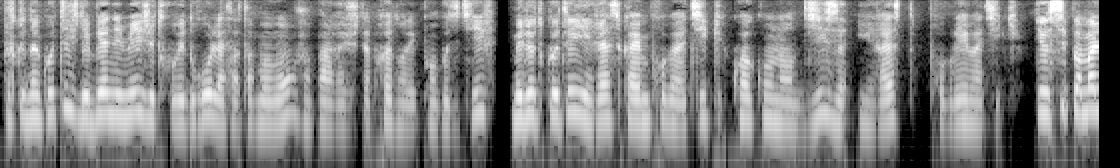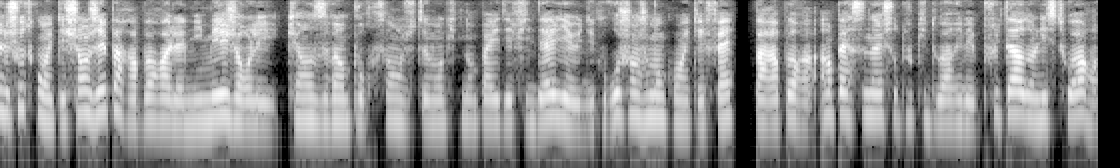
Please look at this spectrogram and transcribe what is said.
Parce que d'un côté, je l'ai bien aimé, j'ai trouvé drôle à certains moments, j'en parlerai juste après dans les points positifs. Mais de l'autre côté, il reste quand même problématique, quoi qu'on en dise, il reste problématique. Il y a aussi pas mal de choses qui ont été changées par rapport à l'animé, genre les 15-20% justement qui n'ont pas été fidèles. Il y a eu des gros changements qui ont été faits par rapport à un personnage surtout qui doit arriver plus tard dans l'histoire.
